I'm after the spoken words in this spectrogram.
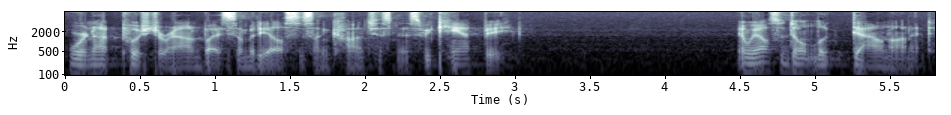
we're not pushed around by somebody else's unconsciousness. We can't be. And we also don't look down on it.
